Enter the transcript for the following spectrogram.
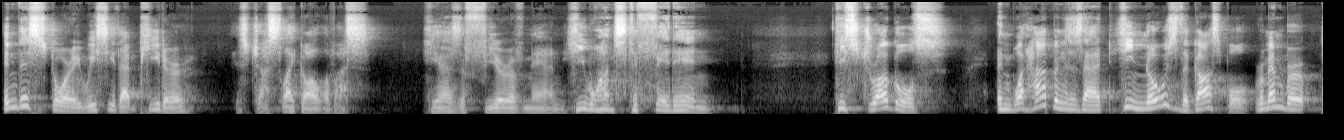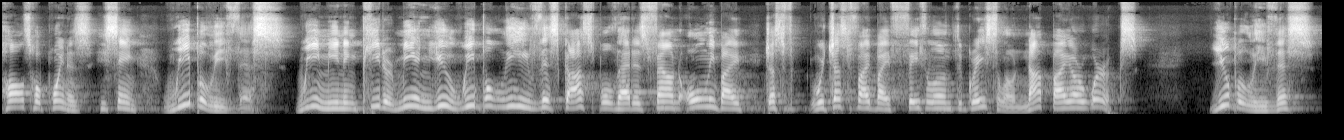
In this story, we see that Peter is just like all of us. He has a fear of man. He wants to fit in. He struggles. And what happens is that he knows the gospel. Remember, Paul's whole point is he's saying, we believe this. We, meaning Peter, me and you, we believe this gospel that is found only by just, we're justified by faith alone through grace alone, not by our works. You believe this.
